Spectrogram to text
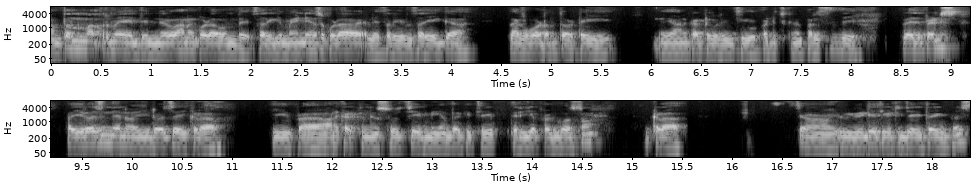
అంతంత మాత్రమే దీని నిర్వహణ కూడా ఉంది. సరిగ్గా మెయింటెనెన్స్ కూడా లేదు. సరిగ్గా సరిగ్గా లేకపోవడంతో ఈ ఆనకట్ట గురించి పట్టించుకునే పరిస్థితి లేదు. ఫ్రెండ్స్ ఈ నేను ఈ ఇక్కడ ఈ ఆనకట్టని సూచి మీ అందరికీ తెలి- తెలియజెప్పడం కోసం ఇక్కడ ఈ వీడియో తీయటం జరిగింది. Friends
